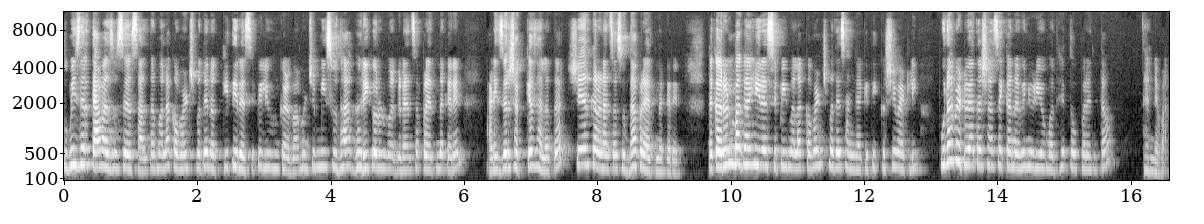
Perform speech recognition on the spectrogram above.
तुम्ही जर त्या बाजूचे असाल तर मला कमेंट्समध्ये नक्की ती रेसिपी लिहून कळवा. म्हणजे मी सुद्धा घरी करून बघण्याचा प्रयत्न करेन. आणि जर शक्य झालं तर शेअर करण्याचा सुद्धा प्रयत्न करेन. तर करून बघा ही रेसिपी मला कमेंट्समध्ये सांगा की ती कशी वाटली. पुन्हा भेटूया तशाच एका नवीन व्हिडिओमध्ये तोपर्यंत धन्यवाद.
